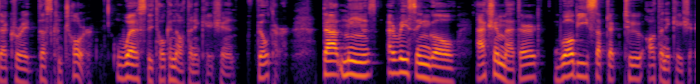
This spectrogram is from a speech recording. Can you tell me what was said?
decorate this controller with the token authentication filter. That means every single action method will be subject to authentication.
